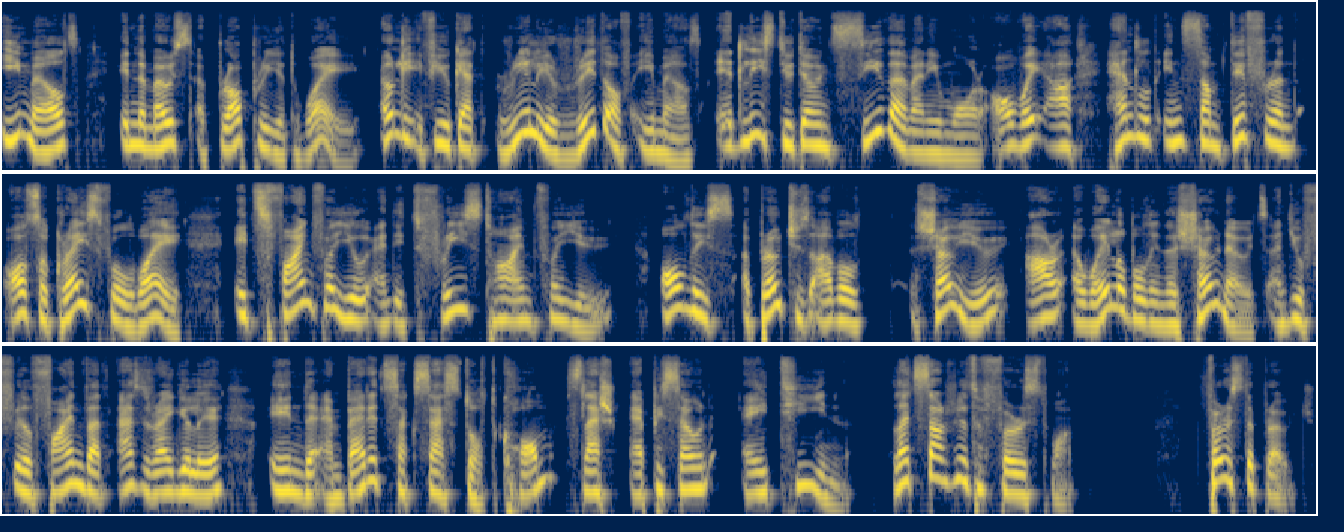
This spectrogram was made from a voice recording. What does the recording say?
emails in the most appropriate way. Only if you get really rid of emails, at least you don't see them anymore, or they are handled in some different, also graceful way. It's fine for you and it frees time for you. All these approaches I will show you are available in the show notes and you will find that as regularly in the embeddedsuccess.com slash episode 18 let's start with the first one. First approach.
